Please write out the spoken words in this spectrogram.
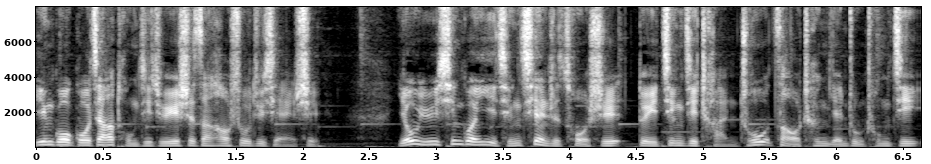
英国国家统计局十三号数据显示。由于新冠疫情限制措施对经济产出造成严重冲击，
